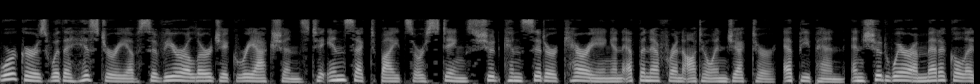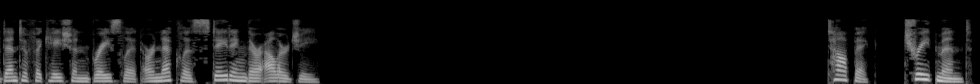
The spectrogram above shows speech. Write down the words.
Workers with a history of severe allergic reactions to insect bites or stings should consider carrying an epinephrine autoinjector EpiPen and should wear a medical identification bracelet or necklace stating their allergy. Topic: Treatment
